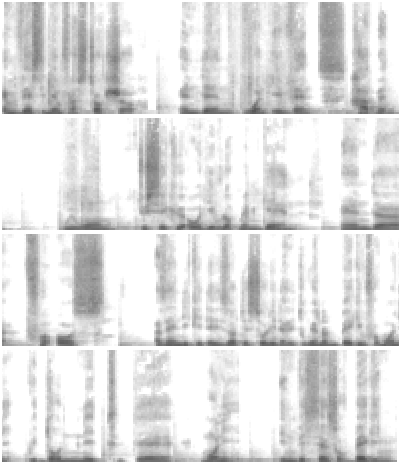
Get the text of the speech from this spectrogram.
invest in infrastructure, and then one event happen. We want to secure our development again. And uh, for us, as I indicated, it's not a solidarity. We are not begging for money. We don't need the money in the sense of begging.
